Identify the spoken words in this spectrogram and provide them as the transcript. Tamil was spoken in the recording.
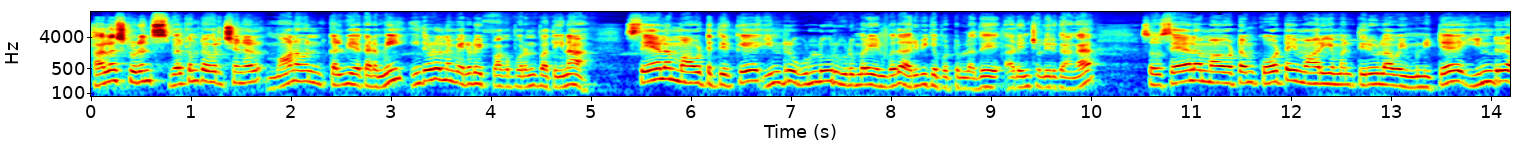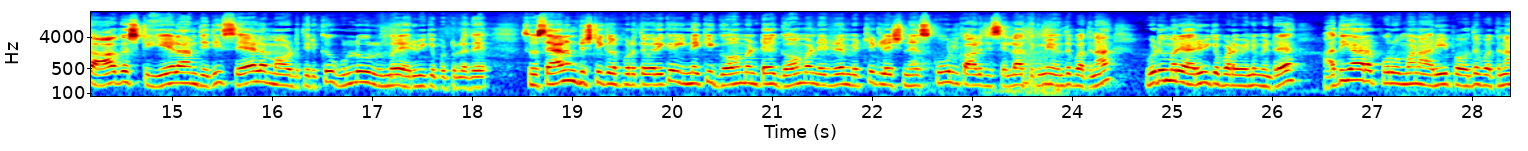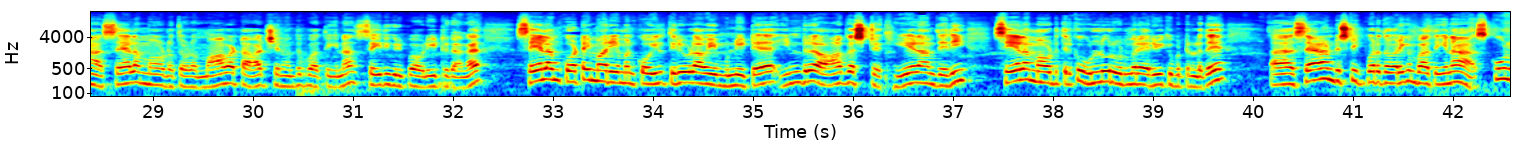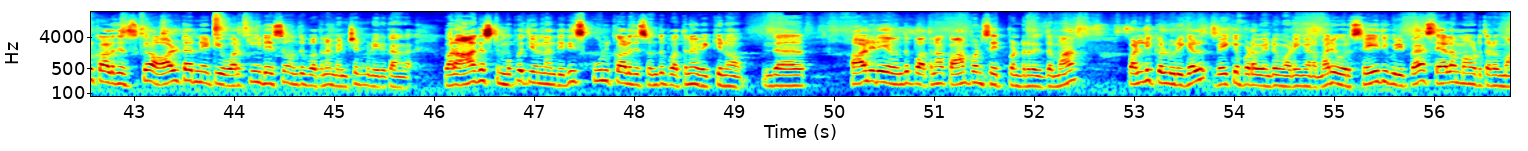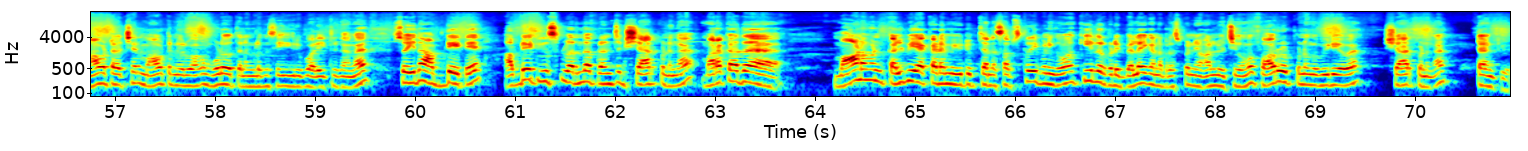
Hello students welcome to our channel மாணவன் கல்வி அகாடமி இதோட நம்ம என்னோட பார்க்க போகிறோன்னு பார்த்தீங்கன்னா சேலம் மாவட்டத்திற்கு இன்று உள்ளூர் விடுமுறை என்பது அறிவிக்கப்பட்டுள்ளது அப்படின்னு சொல்லியிருக்காங்க. ஸோ சேலம் மாவட்டம் கோட்டை மாரியம்மன் திருவிழாவை முன்னிட்டு இன்று ஆகஸ்ட் ஏழாம் தேதி சேலம் மாவட்டத்திற்கு உள்ளூர் விடுமுறை அறிவிக்கப்பட்டுள்ளது. ஸோ சேலம் டிஸ்ட்ரிக்டில் பொறுத்த வரைக்கும் இன்றைக்கி government government aided matriculation school colleges எல்லாத்துக்குமே வந்து பார்த்தீங்கன்னா விடுமுறை அறிவிக்கப்பட வேண்டும் என்ற அதிகாரப்பூர்வமான அறிவிப்பை வந்து பார்த்தீங்கன்னா சேலம் மாவட்டத்தோட மாவட்ட ஆட்சியர் வந்து பார்த்தீங்கன்னா செய்திக்குறிப்பாக வெளியிட்டிருக்காங்க. சேலம் கோட்டை மாரியம்மன் கோயில் திருவிழாவை முன்னிட்டு இன்று ஆகஸ்ட் ஏழாம் தேதி சேலம் மாவட்டத்திற்கு உள்ளூர் விடுமுறை அறிவிக்கப்பட்டுள்ளது. சேலம் டிஸ்ட்ரிக்ட் பொறுத்த வரைக்கும் பார்த்தீங்கன்னா ஸ்கூல் காலேஜஸ்க்கு ஆல்டர்னேட்டிவ் ஒர்க்கிங் டேஸும் வந்து பார்த்தீங்கன்னா மென்ஷன் பண்ணியிருக்காங்க. வர ஆகஸ்ட் முப்பத்தி ஒன்றாந்தேதி ஸ்கூல் காலேஜஸ் வந்து பார்த்தீங்கன்னா வைக்கணும். இந்த ஹாலிடே வந்து பார்த்தோன்னா காம்பன்சேட் பண்ணுற விதமாக பள்ளி கல்லூரிகள் வைக்கப்பட வேண்டும் அப்படிங்கிற மாதிரி ஒரு செய்தி குறிப்பை சேலம் மாவட்டத்தோட மாவட்ட ஆட்சியர் மாவட்ட நிர்வாகம் ஊடகத்தலங்களுக்கு செய்தி குறிப்பு இருக்காங்க ஸோ இதான் அப்டேட்டு அப்டேட் யூஸ்ஃபுல்லாக இருந்தால் ஃப்ரெண்ட்ஸுக்கு ஷேர் பண்ணுங்கள் மறக்காத மாணவன் கல்வி அகாடமி யூடியூப் சேனல் சப்ஸ்கிரைப் பண்ணிக்கோங்க. கீழே இருக்கக்கூடிய பெல்லைக்கான ப்ரெஸ் பண்ணி ஆன் வச்சுக்கோங்க. ஃபார்வர்ட் பண்ணுங்கள் வீடியோவை. ஷேர் பண்ணுங்கள் தேங்க்யூ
